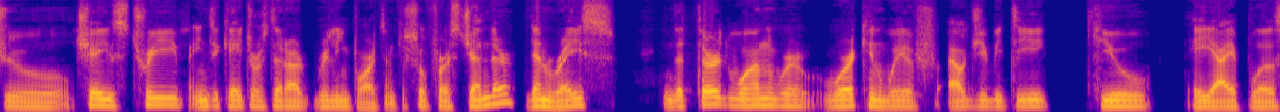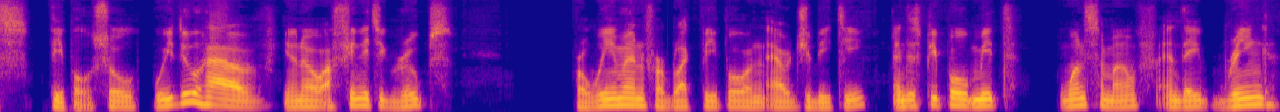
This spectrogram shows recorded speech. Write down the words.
to chase three indicators that are really important. So first gender, then race. And the third one, we're working with LGBTQ AI plus people. So we do have, you know, affinity groups for women, for black people and LGBT. And these people meet once a month and they bring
